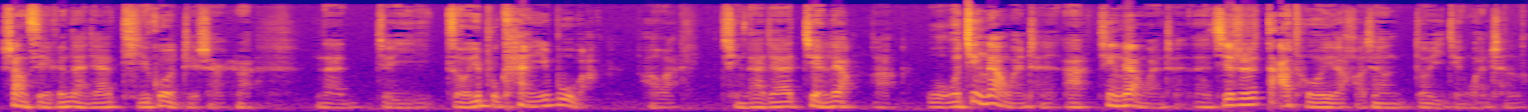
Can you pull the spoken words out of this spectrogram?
上次也跟大家提过这事儿，是吧？那就以走一步看一步吧，好吧？请大家见谅啊！我我尽量完成啊，尽量完成。呃，其实大头也好像都已经完成了。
